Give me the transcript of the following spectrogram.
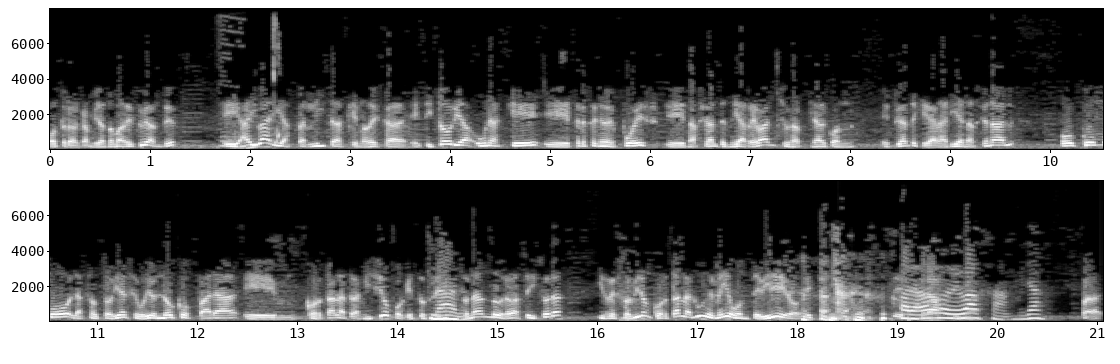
otro campeonato más de estudiantes. Eh, hay varias perlitas que nos deja esta historia, una es que eh, tres años después eh, Nacional tendría revancha, una final con estudiantes que ganaría Nacional, o cómo las autoridades se volvieron locos para eh, cortar la transmisión, porque esto seguía Claro. sonando, duraba seis horas, y resolvieron cortar la luz de medio Montevideo. Para darlo de baja, mirá. Para-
